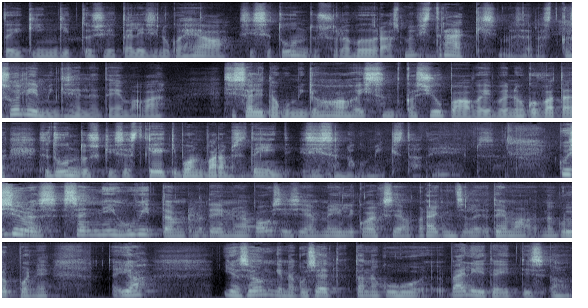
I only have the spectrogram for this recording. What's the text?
tõi kingitusi, ta oli sinuga hea, siis see tundus sulle võõras, me vist rääkisime sellest, kas oli mingi selline teema või? siis sa olid nagu mingi, issand, kas juba või, või nagu vaata, see tunduski, sest keegi polnud varem seda teinud ja siis on nagu, miks ta teeb seda. kusjuures see on nii huvitav, ma teen ühe pausi siia meili korraks ja räägin selle teema nagu lõpuni. jah, ja see ongi nagu see, et ta nagu valideitis, noh,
